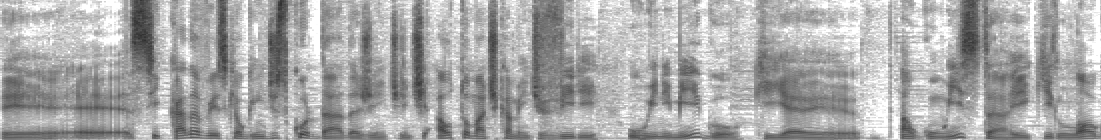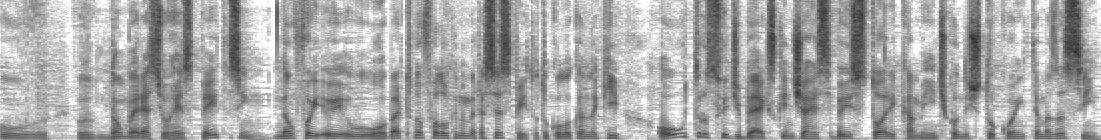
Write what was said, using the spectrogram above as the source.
É, se cada vez que alguém discordar da gente, a gente automaticamente vire o inimigo, que é algum ista e que logo não merece o respeito, assim, não foi. O Roberto não falou que não merece respeito. Eu tô colocando aqui outros feedbacks que a gente já recebeu historicamente quando a gente tocou em temas assim.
